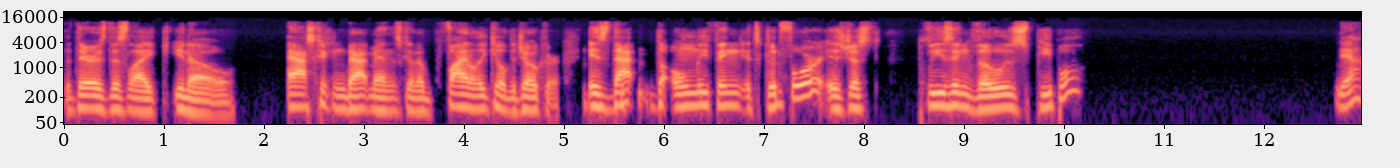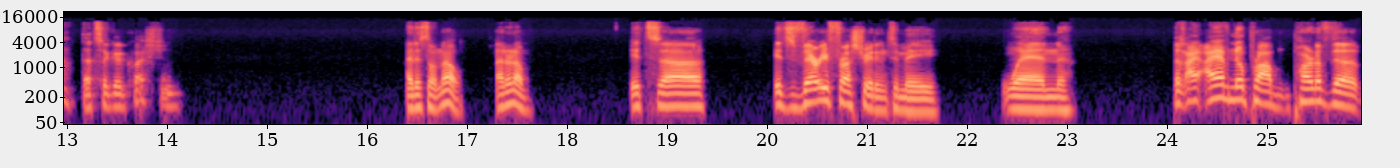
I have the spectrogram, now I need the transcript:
that there is this like you know, ass kicking Batman that's going to finally kill the Joker. Is that the only thing it's good for? Is just pleasing those people? Yeah, that's a good question. I just don't know. I don't know. It's uh it's very frustrating to me when like I, I have no problem. Part of the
